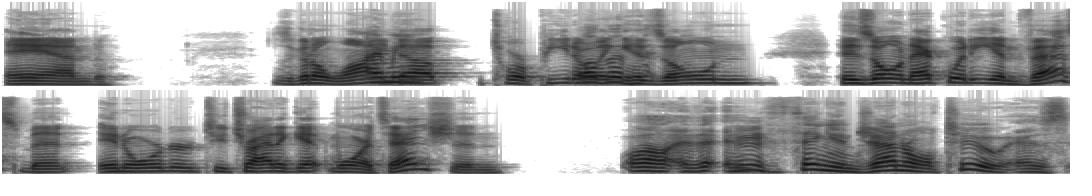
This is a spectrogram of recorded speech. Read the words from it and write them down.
And he's going to wind mean, up torpedoing well, his own his own equity investment in order to try to get more attention. Well, the, Hmm. the thing in general too is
